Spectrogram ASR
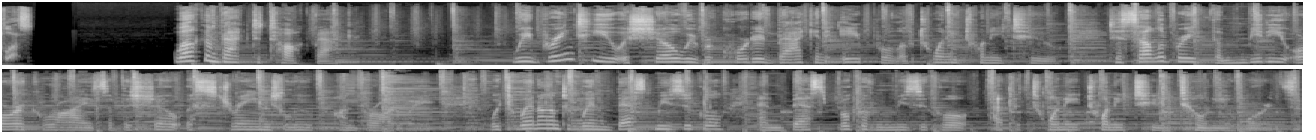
plus. Welcome back to Talkback. We bring to you a show we recorded back in April of 2022 to celebrate the meteoric rise of the show A Strange Loop on Broadway, which went on to win Best Musical and Best Book of Musical at the 2022 Tony Awards.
